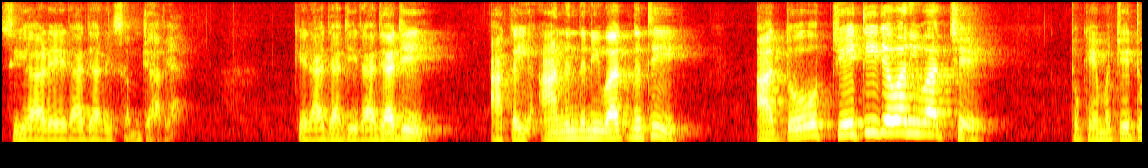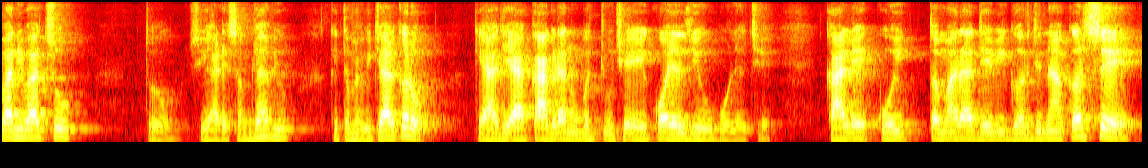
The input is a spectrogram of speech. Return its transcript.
શિયાળે રાજાને સમજાવ્યા કે, રાજાજી રાજાજી, આ કંઈ આનંદની વાત નથી. આ તો ચેતી જવાની વાત છે. તો કે એમાં ચેતવાની વાત શું? તો શિયાળે સમજાવ્યું કે તમે વિચાર કરો કે આજે આ કાગડાનું બચ્ચું છે એ કોયલ જેવું બોલે છે. કાલે કોઈ તમારા જેવી ગર્જના કરશે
